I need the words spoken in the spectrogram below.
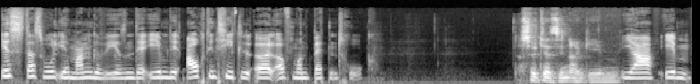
ist das wohl ihr Mann gewesen, der eben die, auch den Titel Earl of Mountbatten trug. Das wird ja Sinn ergeben. Ja, eben.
